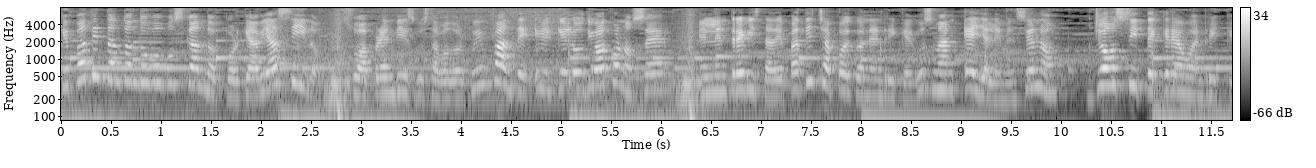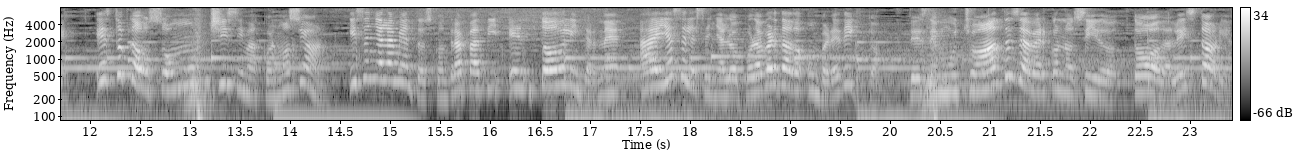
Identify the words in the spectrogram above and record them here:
que Patti tanto anduvo buscando porque había sido su aprendiz Gustavo Adolfo Infante el que lo dio a conocer. En la entrevista de Patti Chapoy con Enrique Guzmán, ella le mencionó, yo sí te creo Enrique, esto causó muchísima conmoción y señalamientos contra Patty en todo el internet. A ella se le señaló por haber dado un veredicto, desde mucho antes de haber conocido toda la historia,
